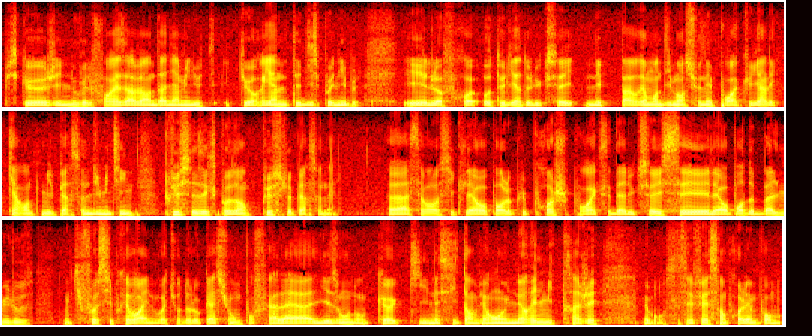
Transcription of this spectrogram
puisque j'ai une nouvelle fois réservé en dernière minute et que rien n'était disponible. Et l'offre hôtelière de Luxeuil n'est pas vraiment dimensionnée pour accueillir les 40 000 personnes du meeting, plus les exposants, plus le personnel. à savoir aussi que l'aéroport le plus proche pour accéder à Luxeuil, c'est l'aéroport de Bâle-Mulhouse. Donc il faut aussi prévoir une voiture de location pour faire la liaison, donc qui nécessite environ une heure et demie de trajet. Mais bon, ça s'est fait sans problème pour moi.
